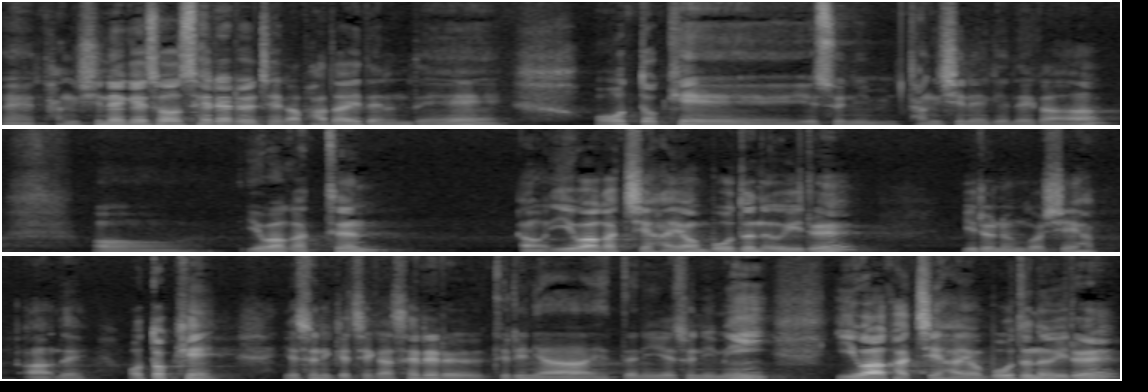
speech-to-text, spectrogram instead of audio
네, 당신에게서 세례를 제가 받아야 되는데 어떻게 예수님 당신에게 내가 어, 이와 같은 어, 이와 같이 하여 모든 의를 이루는 것이 합, 아, 네. 어떻게 예수님께 제가 세례를 드리냐 했더니 예수님이 이와 같이 하여 모든 의를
